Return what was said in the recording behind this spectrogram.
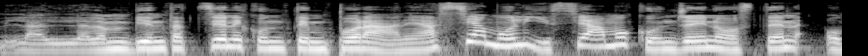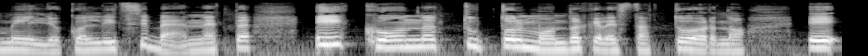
la- la- l'ambientazione contemporanea, siamo lì, siamo con Jane Austen, o meglio con Lizzie Bennet, e con tutto il mondo che le sta attorno. E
